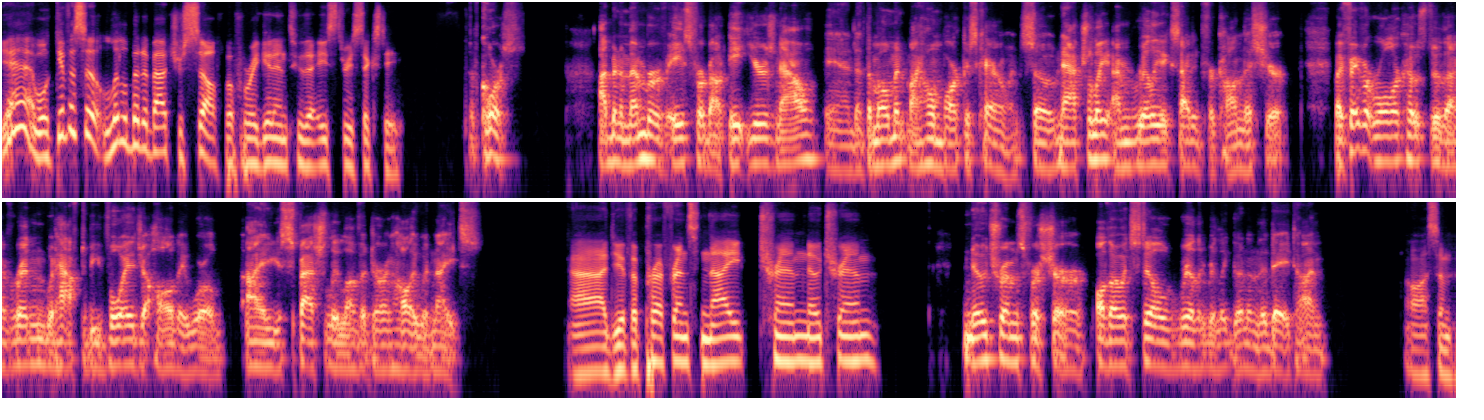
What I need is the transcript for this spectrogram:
Yeah, well, give us a little bit about yourself before we get into the ACE 360. Of course. I've been a member of ACE for about eight years now, and at the moment, my home park is Carowinds. So naturally, I'm really excited for Con this year. My favorite roller coaster that I've ridden would have to be Voyage at Holiday World. I especially love it during Holiwood Nights. Uh, do you have a preference? Night, trim, no trim? No trims for sure, although it's still really, really good in the daytime. Awesome.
